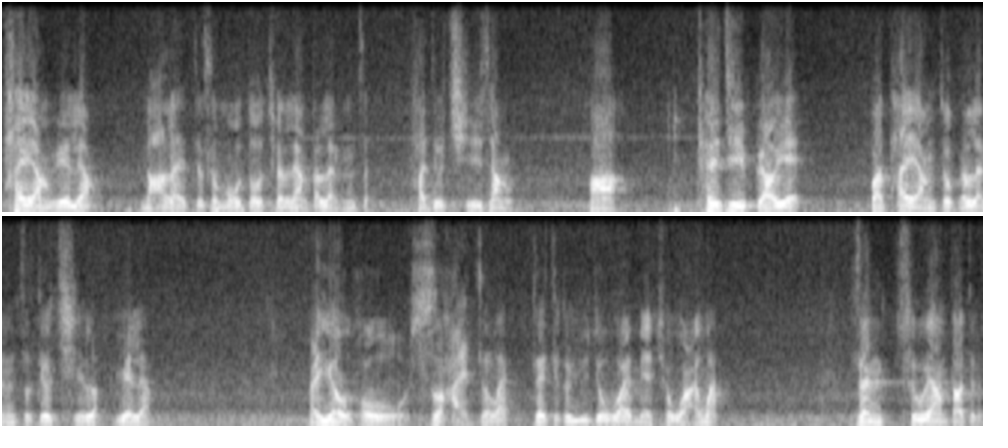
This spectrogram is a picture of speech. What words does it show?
太阳越亮，拿来就是摩托车两个轮子，他就骑上了，啊，特技表演，把太阳做个轮子就齐了月亮。哎呦吼，四海之外，在这个宇宙外面去玩玩，人修养到这个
